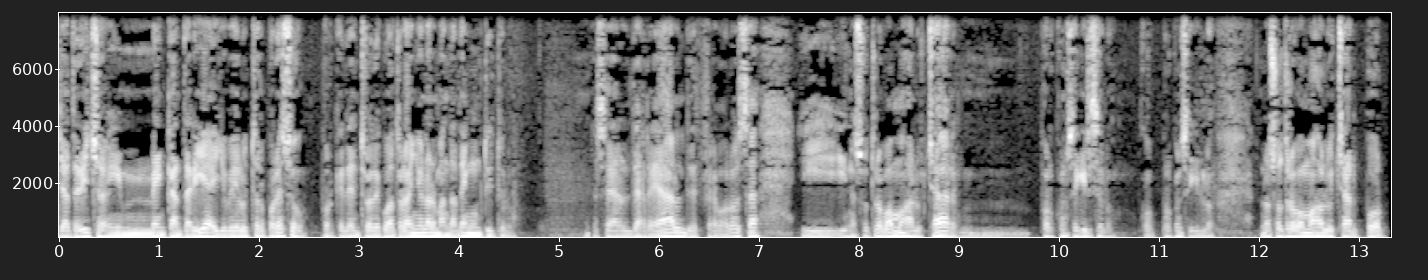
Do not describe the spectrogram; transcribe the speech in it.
ya te he dicho, a mí me encantaría y yo voy a luchar por eso, porque dentro de cuatro años la hermandad tenga un título, ya sea el de Real, de Fervorosa, y, y nosotros vamos a luchar por conseguírselo, por conseguirlo. Nosotros vamos a luchar por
